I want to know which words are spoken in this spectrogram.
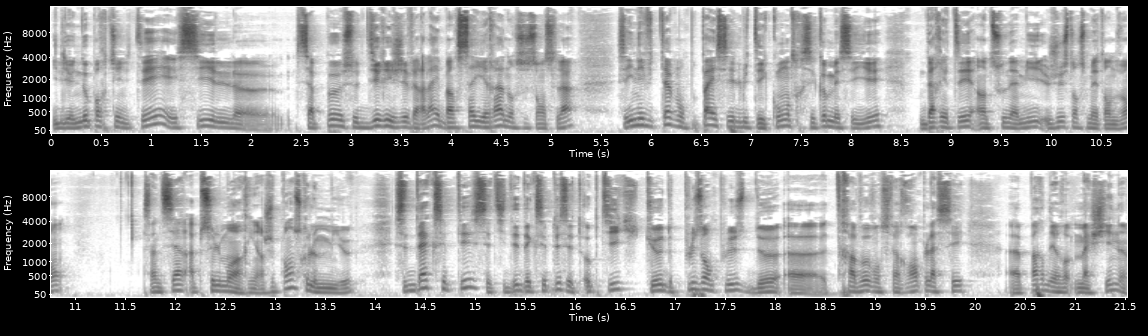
il y a une opportunité et si euh, ça peut se diriger vers là, et ben ça ira dans ce sens-là. C'est inévitable, on ne peut pas essayer de lutter contre. C'est comme essayer d'arrêter un tsunami juste en se mettant devant. Ça ne sert absolument à rien. Je pense que le mieux, c'est d'accepter cette idée, d'accepter cette optique que de plus en plus de euh, travaux vont se faire remplacer euh, par des machines.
